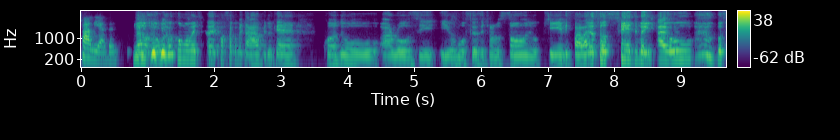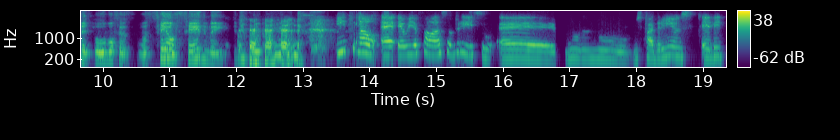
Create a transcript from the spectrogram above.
Fale, Ada. Não, eu, eu, como momento eu posso comentar rápido, que é quando a Rose e o Morpheus entram no sonho, que ele fala, eu sou Sandman. Aí o, você, o Morpheus, você é o Sandman? Então, é, eu ia falar sobre isso. É, no- no- nos quadrinhos, ele,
